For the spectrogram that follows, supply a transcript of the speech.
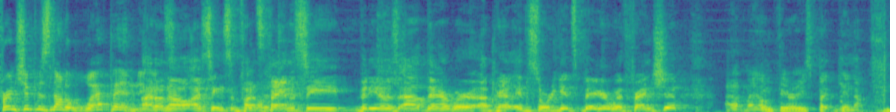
Friendship is not a weapon. I don't know. I've seen some Final Fantasy videos out there where apparently the sword gets bigger with friendship. I have my own theories, but you know,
